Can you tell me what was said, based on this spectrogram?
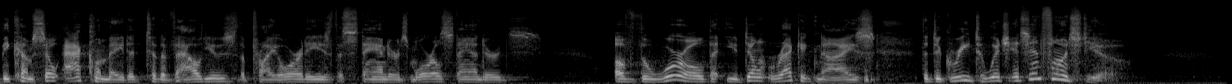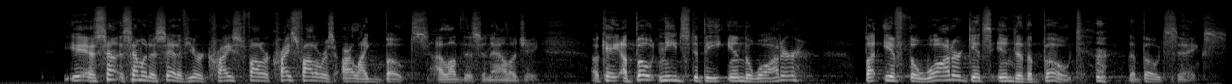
become so acclimated to the values, the priorities, the standards, moral standards of the world that you don't recognize the degree to which it's influenced you? Yeah, someone has said if you're a Christ follower, Christ followers are like boats. I love this analogy. Okay, a boat needs to be in the water, but if the water gets into the boat, the boat sinks.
